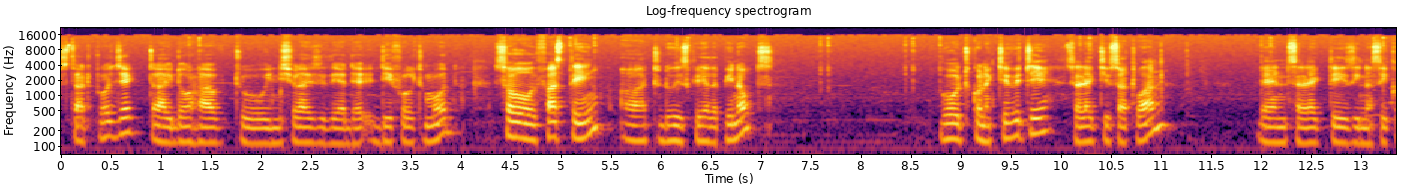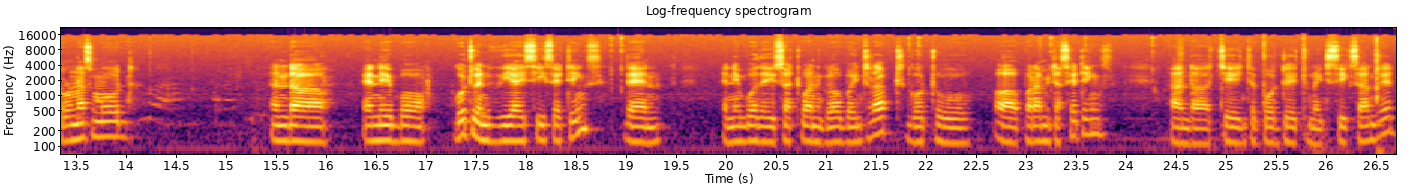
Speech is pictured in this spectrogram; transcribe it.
start project I don't have to initialize the de default mode. So first thing uh, to do is clear the pinouts. Go to connectivity select USART1 then select this in asynchronous mode and uh, enable go to NVIC settings then enable the USART1 global interrupt go to uh, parameter settings and uh, change the baud rate to 9600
